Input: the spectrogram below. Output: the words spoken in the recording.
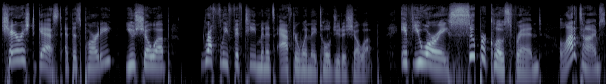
cherished guest at this party, you show up roughly 15 minutes after when they told you to show up. If you are a super close friend, a lot of times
